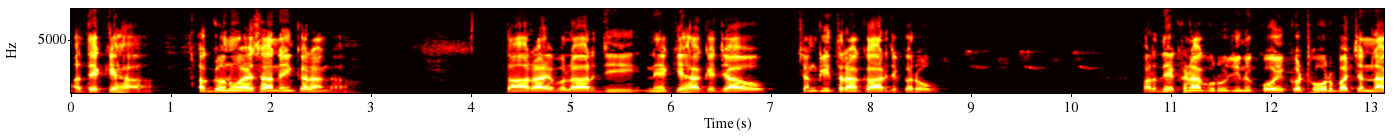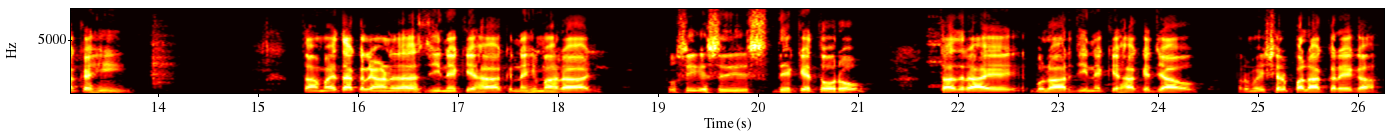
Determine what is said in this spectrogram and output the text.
ਅਤੇ ਕਿਹਾ, ਅੱਗੋਂ ਨੂੰ ਐਸਾ ਨਹੀਂ ਕਰਾਂਗਾ। ਤਾਂ ਰਾਏ ਬੁਲਾਰ ਜੀ ਨੇ ਕਿਹਾ ਕਿ ਜਾਓ, ਚੰਗੀ ਤਰ੍ਹਾਂ ਕਾਰਜ ਕਰੋ ਪਰ ਦੇਖਣਾ ਗੁਰੂ ਜੀ ਨੂੰ ਕੋਈ ਕਠੋਰ ਬਚਨ ਨਾ ਕਹੀ। ਤਾਂ ਮਹਿਤਾ ਕਲਿਆਣਦਾਸ ਜੀ ਨੇ ਕਿਹਾ ਕਿ ਨਹੀਂ ਮਹਾਰਾਜ, ਤੁਸੀਂ ਇਸ ਦੇ ਕੇ ਤੋਰੋ। ਤਦ ਰਾਏ ਬੁਲਾਰ ਜੀ ਨੇ ਕਿਹਾ ਕਿ ਜਾਓ, ਪਰਮੇਸ਼ਰ ਭਲਾ ਕਰੇਗਾ।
